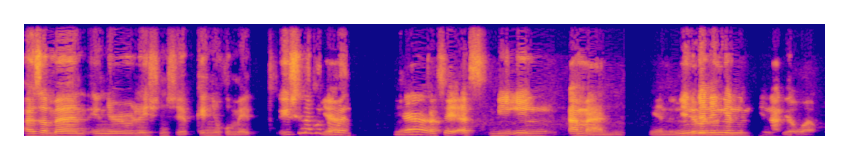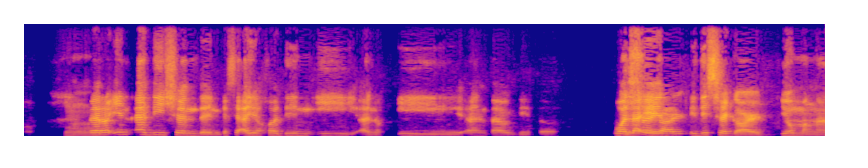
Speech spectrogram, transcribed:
as a man in your relationship, can you commit? Yung sinagot Yeah. naman. Yeah. Yeah. Kasi as being a man, yun, yun, ganun yun yung ginagawa ko. Mm. Pero in addition din, kasi ayoko din i, ano, i, anong tawag dito? Wala Disregard. in, i-disregard yung mga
